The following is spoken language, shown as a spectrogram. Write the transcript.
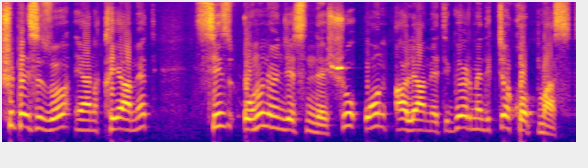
Şüphesiz o yani kıyamet siz onun öncesinde şu on alameti görmedikçe kopmaz.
